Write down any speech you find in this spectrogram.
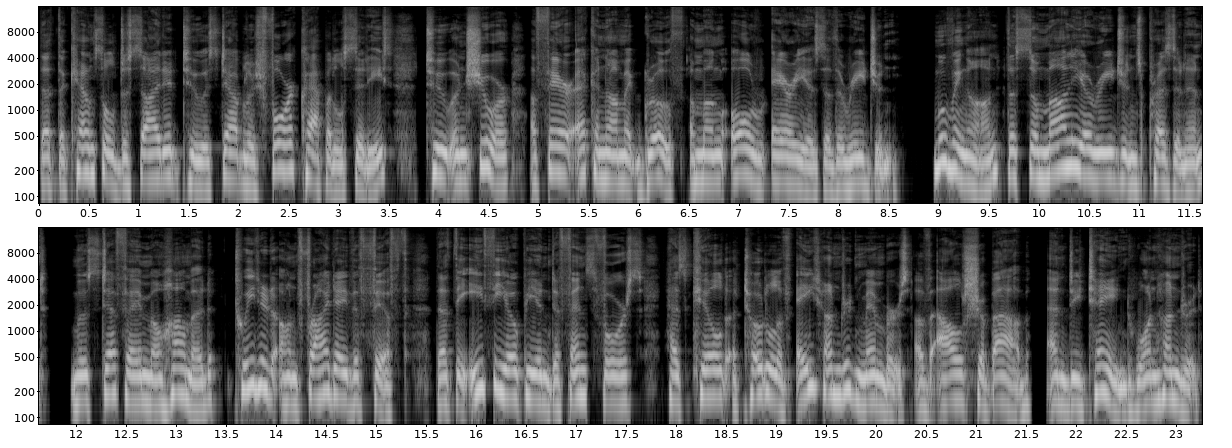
that the council decided to establish four capital cities to ensure a fair economic growth among all areas of the region. Moving on, the Somalia region's president, Mustafa Mohammed tweeted on Friday the 5th that the Ethiopian Defense Force has killed a total of 800 members of al Shabaab and detained 100.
